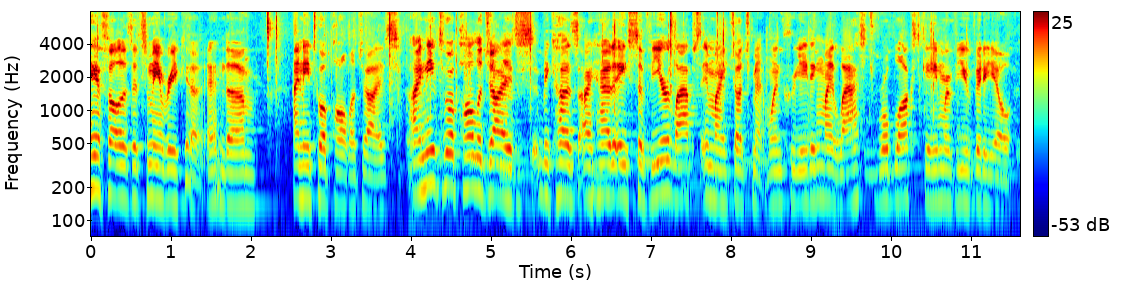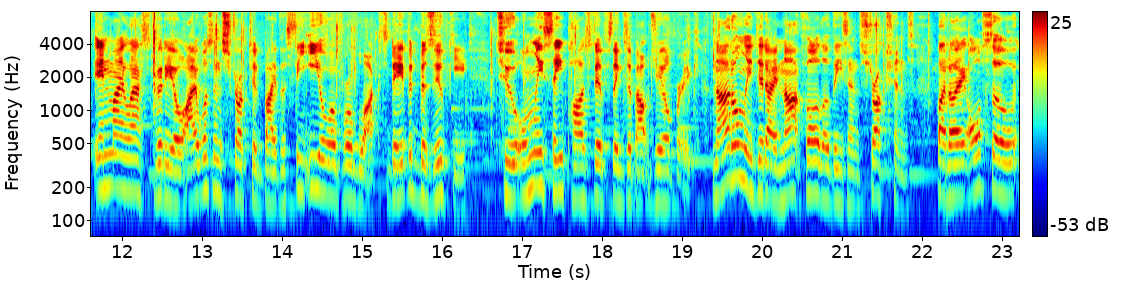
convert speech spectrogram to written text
Hey fellas, it's me, Rika, and um, I need to apologize. I need to apologize because I had a severe lapse in my judgment when creating my last Roblox game review video. In my last video, I was instructed by the CEO of Roblox, David Baszucki, to only say positive things about Jailbreak. Not only did I not follow these instructions, but I also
